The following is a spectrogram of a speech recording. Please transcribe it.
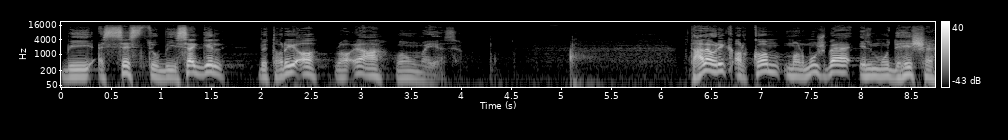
بيأسست وبيسجل بطريقة رائعة ومميزة. تعال أوريك أرقام مرموش بقى المدهشة.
